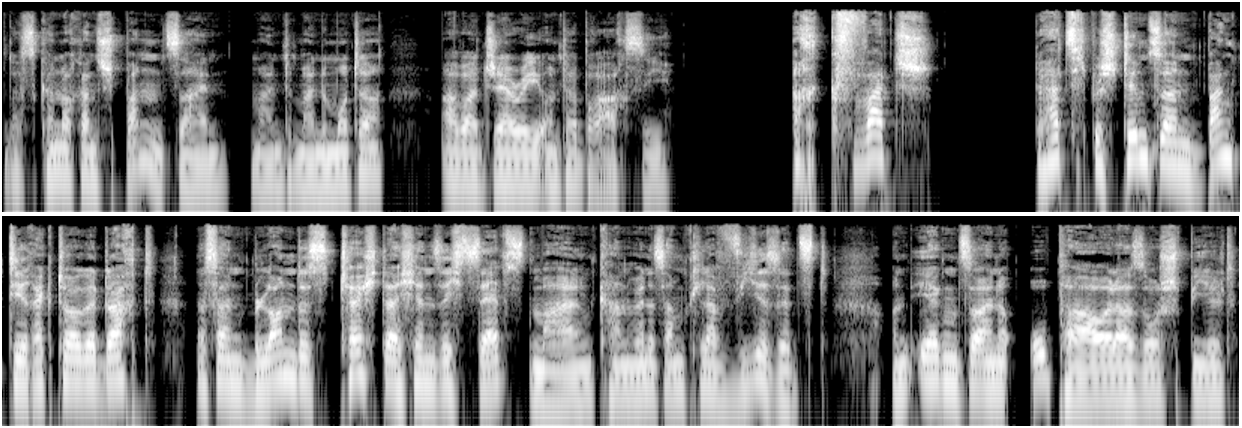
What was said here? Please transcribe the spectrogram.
Das kann doch ganz spannend sein, meinte meine Mutter, aber Jerry unterbrach sie. Ach Quatsch. Da hat sich bestimmt so ein Bankdirektor gedacht, dass ein blondes Töchterchen sich selbst malen kann, wenn es am Klavier sitzt und irgend so eine Oper oder so spielt.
